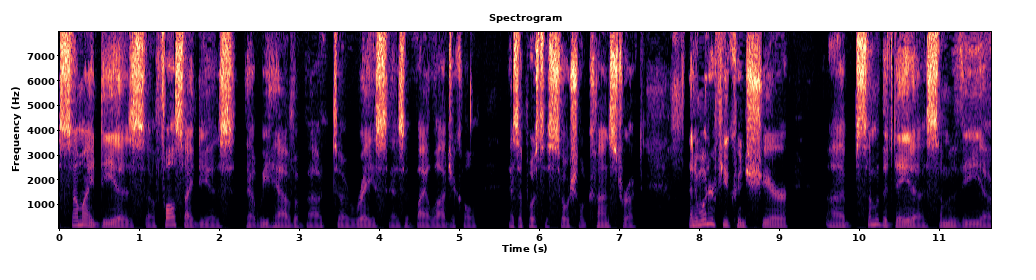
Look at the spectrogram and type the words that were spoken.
some ideas, uh, false ideas that we have about uh, race as a biological as opposed to social construct. And I wonder if you can share uh, some of the data, some of the uh,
